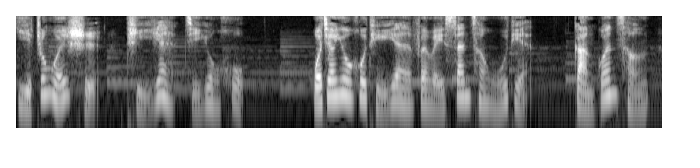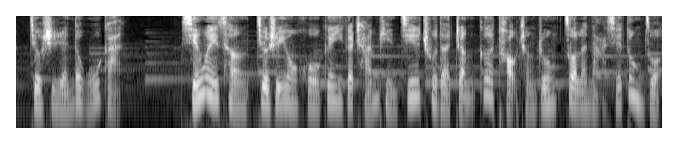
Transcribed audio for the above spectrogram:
以终为始，体验即用户。我将用户体验分为三层五点：感官层就是人的五感，行为层就是用户跟一个产品接触的整个讨程中做了哪些动作。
